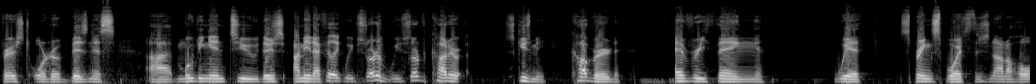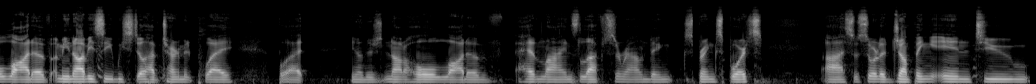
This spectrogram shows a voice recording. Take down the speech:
First order of business, uh, moving into there's. I mean, I feel like we've sort of we've sort of cut, excuse me, covered everything with spring sports, there's not a whole lot of. I mean, obviously we still have tournament play, but you know, there's not a whole lot of headlines left surrounding spring sports. Uh, so, sort of jumping into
